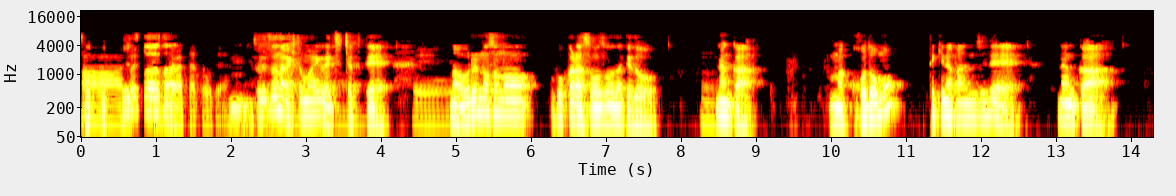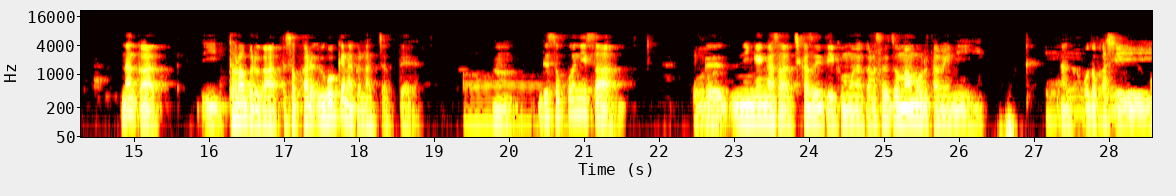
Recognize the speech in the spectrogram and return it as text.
ああ、そいつつはさ。うん。そいつはなんか一回りぐらいちっちゃくて、えーまあ、俺のその、ここから想像だけど、うんなんか、まあ、子供的な感じで、なんか、なんか、いトラブルがあって、そこから動けなくなっちゃって、あうーん。で、そこにさ、えー俺、人間がさ、近づいていくもんやから、そいつを守るために、えーなんか脅かし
